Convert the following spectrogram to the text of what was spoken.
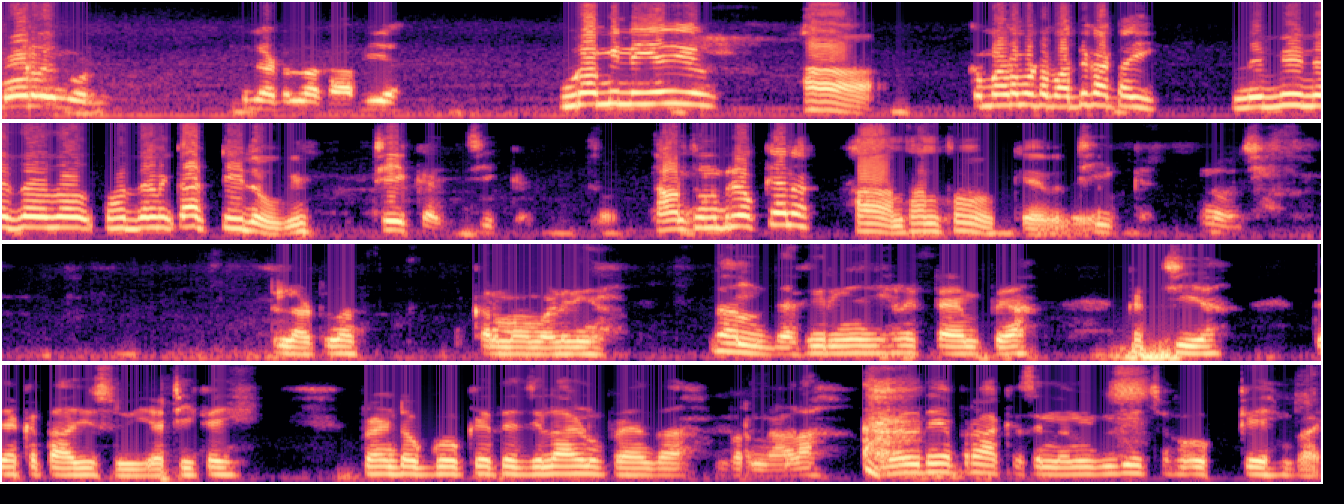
ਮੋੜ ਦੇ ਮੋੜ ਇਹ ਲੱਡੂਲਾ ਕਾਫੀ ਆ। ਪੂਰਾ ਮਹੀਨਾ ਹੀ ਆ ਜੀ ਹਾਂ। ਕਮਾੜਾ ਮੋਟਾ ਵੱਧ ਘਟਾ ਜੀ। ਨਹੀਂ ਮਹੀਨੇ ਤੋਂ ਕੁਝ ਦਿਨ ਘੱਟ ਹੀ ਲਊਗੀ। ਠੀਕ ਹੈ ਠੀਕ ਹੈ ਥਾਂ ਤੁਹਾਨੂੰ ਵੀ ਓਕੇ ਨਾ? ਹਾਂ ਤੁਹਾਨੂੰ ਤਾਂ ਓਕੇ ਵੀਰੇ ਠੀਕ ਹੈ ਲਓ ਜੀ। ਢੁੱਲਾ ਕਰਮਾਂ ਵਾਲੇ ਦੀਆਂ। ਤੁਹਾਨੂੰ ਦਿਖ ਰਹੀਆਂ ਜੀ ਹਲੇ ਟਾਈਮ ਪਿਆ। ਕੱਚੀ ਆ ਤੇ ਇੱਕ ਤਾਜੀ ਸੂਈ ਆ ਠੀਕ ਹੈ ਜੀ। ਪਿੰਡ ਉਗੋਕੇ ਤੇ ਜ਼ਿਲ੍ਹਾ ਨੂੰ ਪੈਂਦਾ ਬਰਨਾਲਾ। ਮਿਲਦੇ ਆ ਭਰਾ ਕਿਸੇ ਨਵੀਂ ਵੀਡੀਓ ਚ। ਓਕੇ ਬਾਏ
